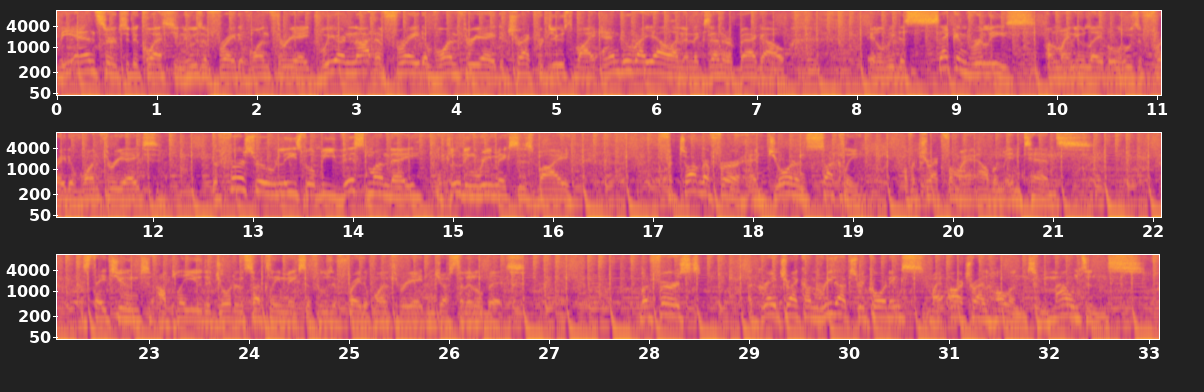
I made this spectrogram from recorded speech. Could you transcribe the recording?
The answer to the question, who's afraid of 138? We are not afraid of 138, the track produced by Andrew Rayel and Alexander Bergheau. It'll be the second release on my new label, Who's Afraid of 138. The first release will be this Monday, including remixes by Photographer and Jordan Suckley of a track from my album Intense. Stay tuned, I'll play you the Jordan Suckley mix of Who's Afraid of 138 in just a little bit. But first, a great track on Redux Recordings by Artran Holland, Mountains.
